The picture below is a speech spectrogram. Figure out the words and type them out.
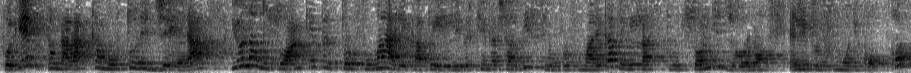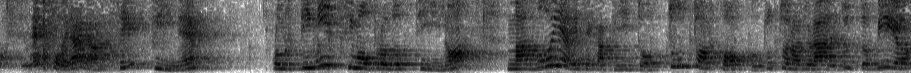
Poiché è una lacca molto leggera io la uso anche per profumare i capelli perché mi piace tantissimo profumare i capelli la spruzzo ogni giorno e li profumo di cocco. E poi ragazzi infine ultimissimo prodottino ma voi avete capito tutto al cocco tutto naturale tutto bio.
